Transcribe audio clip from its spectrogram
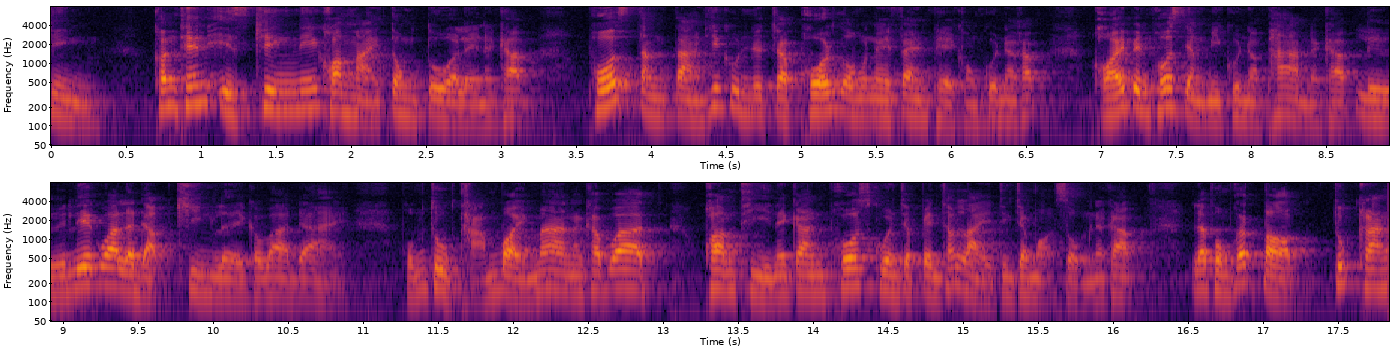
king content is king นี้ความหมายตรงตัวเลยนะครับโพสต์ต่างๆ ที่คุณจะโพสต์ลงในแฟนเพจของคุณนะครับ ขอให้เป็นโพสต์อย่างมีคุณภาพนะครับ หรือเรียกว่าระดับ king เลยก็ว่าได้ ผมถูกถามบ่อยมากนะครับว่าความถี่ในการโพสต์ควรจะเป็นเท่าไหร่จึงจะเหมาะสมนะครับ แล้วผมก็ตอบทุกครั้ง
